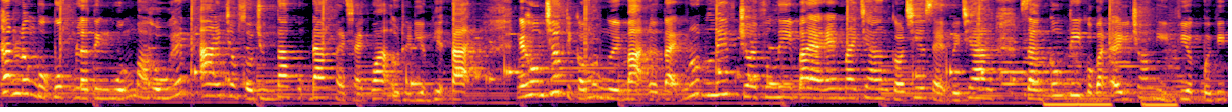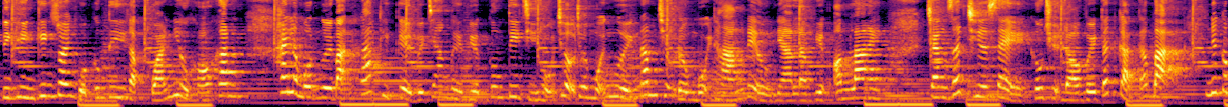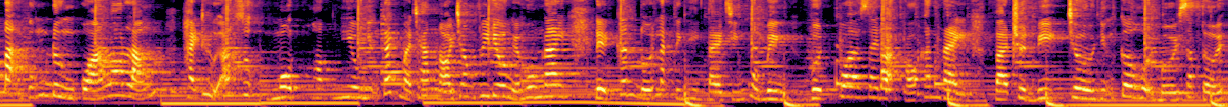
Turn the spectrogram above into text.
Thắt lưng buộc bụng là tình huống mà hầu hết ai trong số chúng ta cũng đang phải trải qua ở thời điểm hiện tại. Ngày hôm trước thì có một người bạn ở tại group Live Joyfully by Em Mai Trang có chia sẻ với Trang rằng công ty của bạn ấy cho nghỉ việc bởi vì tình hình kinh doanh của công ty gặp quá nhiều khó khăn. Hay là một người bạn khác thì kể với Trang về việc công ty chỉ hỗ trợ cho mỗi người 5 triệu đồng mỗi tháng để ở nhà làm việc online. Trang rất chia sẻ câu chuyện đó với tất cả các bạn, nhưng các bạn cũng đừng quá lo lắng hãy thử áp dụng một hoặc nhiều những cách mà trang nói trong video ngày hôm nay để cân đối lại tình hình tài chính của mình vượt qua giai đoạn khó khăn này và chuẩn bị chờ những cơ hội mới sắp tới.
